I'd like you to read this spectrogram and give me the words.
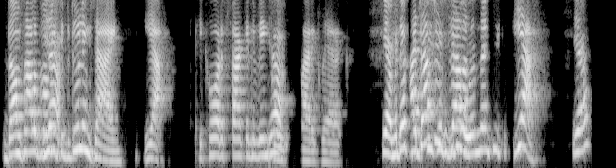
dan zal het wel niet de bedoeling zijn. Ja, ik hoor het vaak in de winkel waar ik werk. Ja, maar dat, maar dat is wel. ik... Ja. Ja.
